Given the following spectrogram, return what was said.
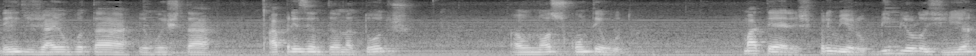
desde já eu vou estar, tá, eu vou estar apresentando a todos o nosso conteúdo. Matérias: primeiro, bibliologia.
